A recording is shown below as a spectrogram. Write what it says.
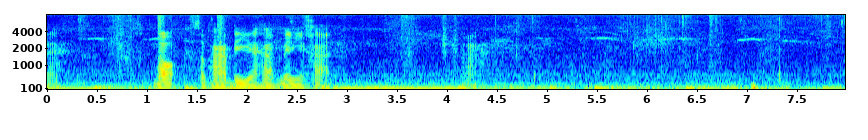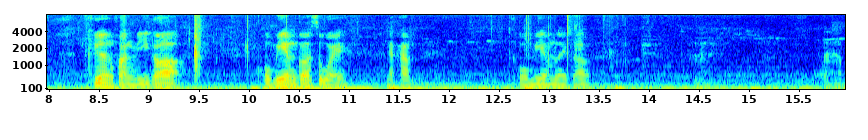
นะเบาะสภาพดีนะครับ ไม่มีขาดนะ เครื่องฝั่งนี้ก็โครเมียมก็สวยนะครับ โครเมียมอะไรก็นะครับ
